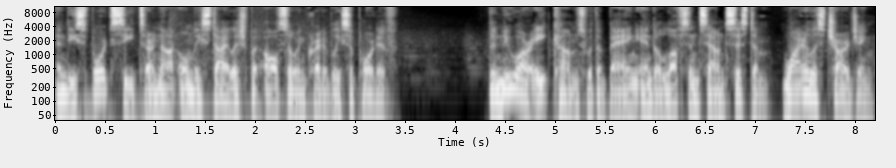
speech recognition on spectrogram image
and these sports seats are not only stylish but also incredibly supportive. The new R8 comes with a Bang & Olufsen sound system, wireless charging,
